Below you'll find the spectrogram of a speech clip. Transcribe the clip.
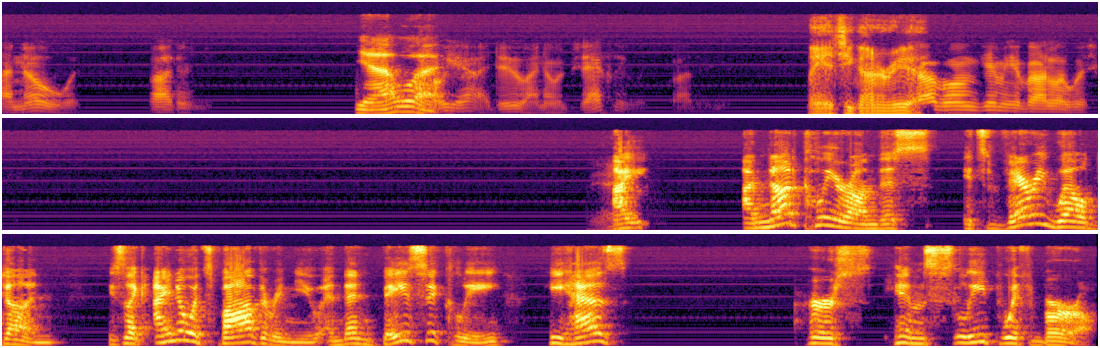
I know what's bothering you. Yeah, what? Oh, yeah, I do. I know exactly what's bothering you. My itchy gonorrhea. Rob won't give me a bottle of whiskey. I I'm not clear on this. It's very well done. He's like, I know it's bothering you, and then basically he has her him sleep with Burl.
